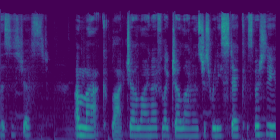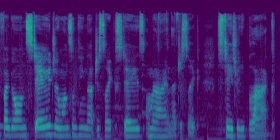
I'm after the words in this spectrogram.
This is just a MAC black gel liner. I feel like gel liners just really stick, especially if I go on stage. I want something that just like stays on my eye and that just like stays really black.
